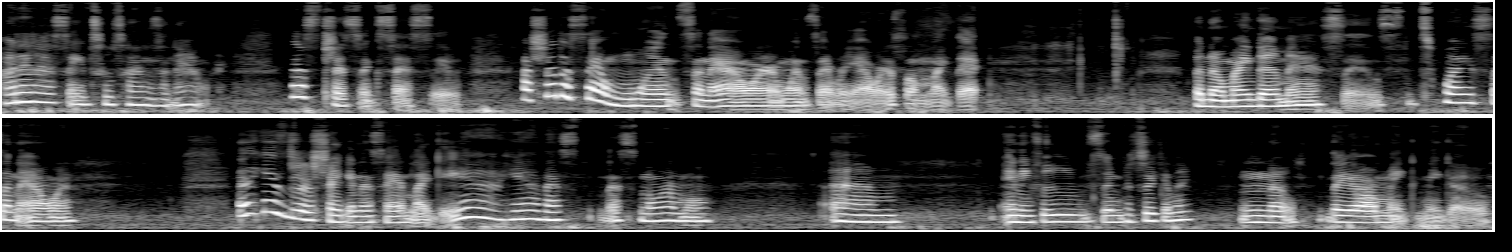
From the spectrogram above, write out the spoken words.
Why did I say two times an hour? That's just excessive. I should have said once an hour, once every hour, something like that. But no, my dumb ass says twice an hour. And he's just shaking his head like, yeah, yeah, that's that's normal. Um, any foods in particular? No, they all make me go.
